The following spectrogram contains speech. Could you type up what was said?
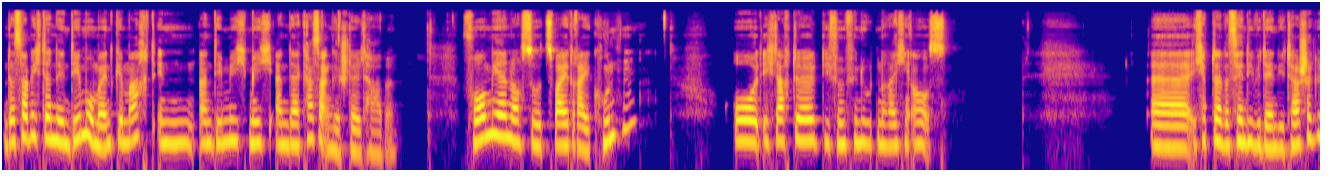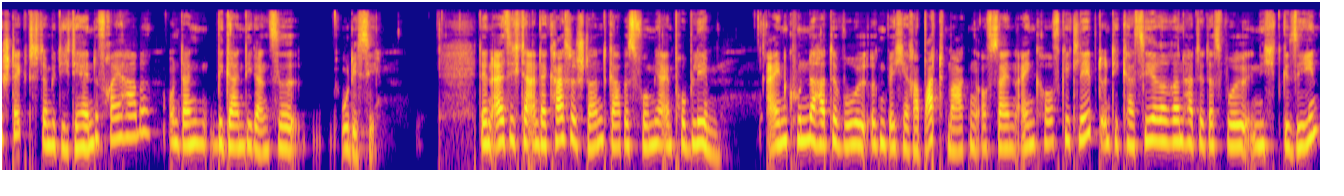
Und das habe ich dann in dem Moment gemacht, in, an dem ich mich an der Kasse angestellt habe. Vor mir noch so zwei, drei Kunden und ich dachte, die fünf Minuten reichen aus. Äh, ich habe dann das Handy wieder in die Tasche gesteckt, damit ich die Hände frei habe. Und dann begann die ganze Odyssee. Denn als ich da an der Kasse stand, gab es vor mir ein Problem. Ein Kunde hatte wohl irgendwelche Rabattmarken auf seinen Einkauf geklebt und die Kassiererin hatte das wohl nicht gesehen.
